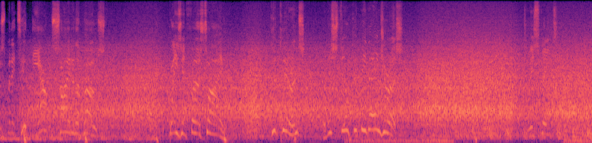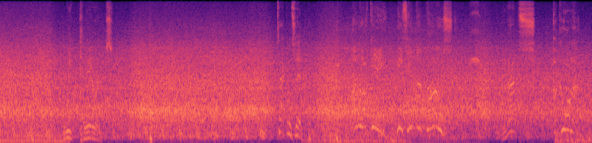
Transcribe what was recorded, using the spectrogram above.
Close, but it's hit the outside of the post. Plays it first time. Good clearance, but this still could be dangerous. To his feet. Weak clearance. Tackles him. Unlucky! He's hit the post. And that's a corner.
